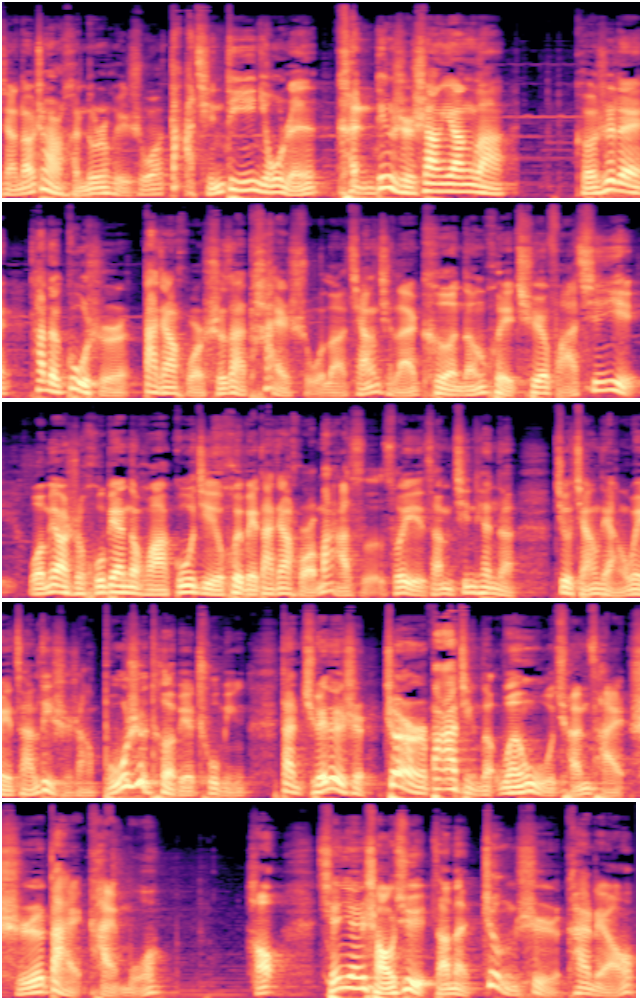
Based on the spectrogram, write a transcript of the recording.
讲到这儿，很多人会说，大秦第一牛人肯定是商鞅了。可是呢，他的故事大家伙实在太熟了，讲起来可能会缺乏新意。我们要是胡编的话，估计会被大家伙骂死。所以咱们今天呢，就讲两位在历史上不是特别出名，但绝对是正儿八经的文武全才，时代楷模。好，闲言少叙，咱们正式开聊。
